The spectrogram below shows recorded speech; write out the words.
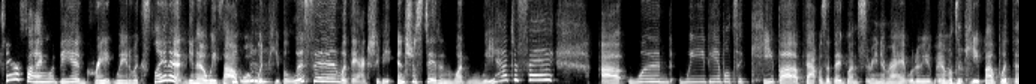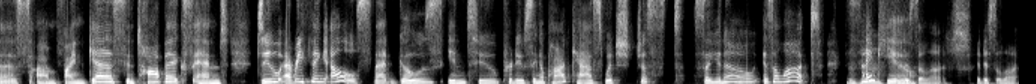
Terrifying would be a great way to explain it. You know, we thought, well, would people listen? Would they actually be interested in what we had to say? Uh, would we be able to keep up? That was a big one, Serena, right? Would we be able mm-hmm. to keep up with this, um, find guests and topics, and do everything else that goes into producing a podcast, which just so you know, is a lot. Mm-hmm. Thank you. It is a lot. It is a lot.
